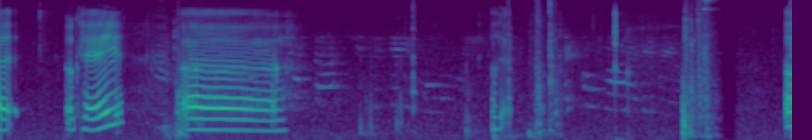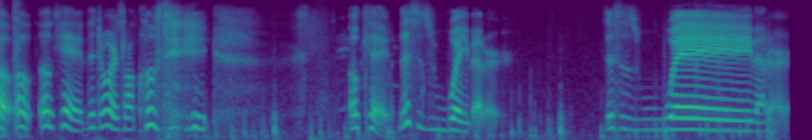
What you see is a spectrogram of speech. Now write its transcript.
Uh, okay. Uh... Oh, oh, okay. The door is not closing. okay, this is way better. This is way better.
